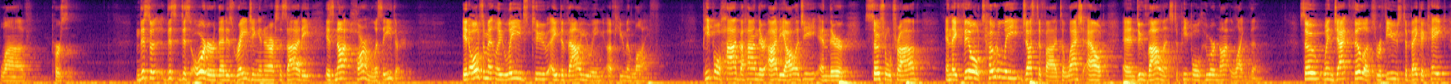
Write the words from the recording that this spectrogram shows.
live person. And this, uh, this disorder that is raging in our society is not harmless either. it ultimately leads to a devaluing of human life. People hide behind their ideology and their social tribe, and they feel totally justified to lash out and do violence to people who are not like them. So when Jack Phillips refused to bake a cake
